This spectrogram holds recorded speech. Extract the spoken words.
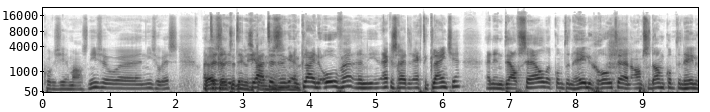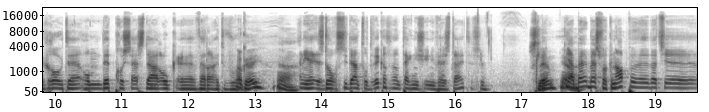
Corrigeer me als het niet zo, niet zo is. Ja, het is, het niet, dus ja, het is een, een kleine oven. En in Eckersrijd is echt een kleintje. En in Delfzijl komt een hele grote. En Amsterdam komt een hele grote. Om dit proces daar ook eh, verder uit te voeren. Oké, ja. En die is door studenten ontwikkeld van de Technische Universiteit. Dus, eh, Slim. Ja, ja, be- best wel knap eh, dat, je,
